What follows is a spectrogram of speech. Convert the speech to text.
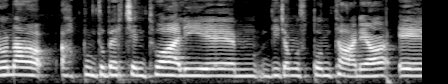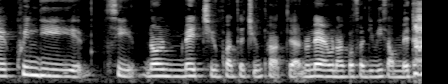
non ha appunto percentuali, è, diciamo spontanea e quindi sì, non è 50 e 50, cioè non è una cosa divisa a metà,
